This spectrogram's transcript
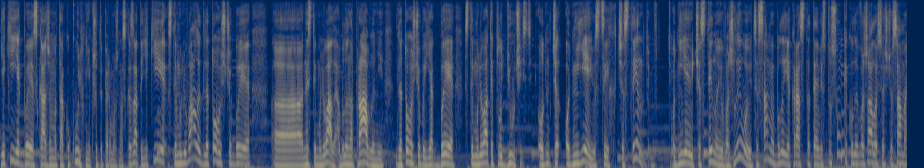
які, якби скажімо так, окультні, якщо тепер можна сказати, які стимулювали для того, щоб е, не стимулювали, а були направлені для того, щоб якби стимулювати плодючість. Од- Однією з цих частин, однією частиною важливою, це саме були якраз статеві стосунки, коли вважалося, що саме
